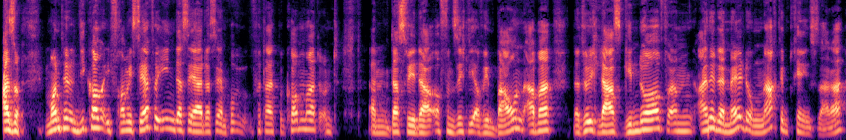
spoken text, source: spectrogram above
Also, Montel und die kommen, ich freue mich sehr für ihn, dass er, dass er einen Profivertrag bekommen hat und ähm, dass wir da offensichtlich auf ihn bauen. Aber natürlich Lars Gindorf, ähm, eine der Meldungen nach dem Trainingslager,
